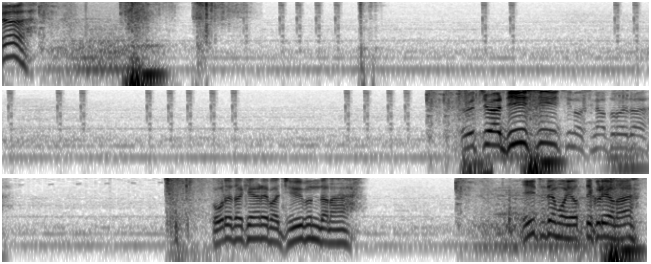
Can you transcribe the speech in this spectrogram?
うちは DC1 の品揃えだ。これだけあれば十分だな。いつでも寄ってくれよな。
